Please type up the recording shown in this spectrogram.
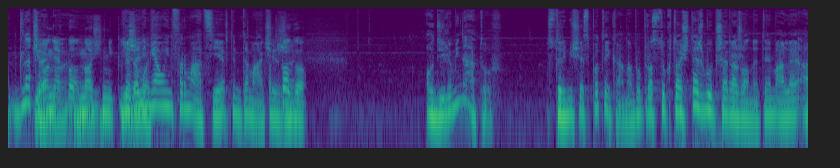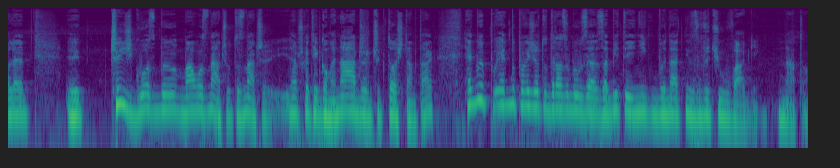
Dlaczego? I on jako nośnik Jeżeli wiadomości. miał informacje w tym temacie, Od kogo? że... Od iluminatów, z którymi się spotyka. No po prostu ktoś też był przerażony tym, ale, ale y, czyjś głos by mało znaczył, to znaczy na przykład jego menadżer, czy ktoś tam, tak? Jakby, jakby powiedział, to od razu był za, zabity i nikt by nawet nie zwrócił uwagi na to.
